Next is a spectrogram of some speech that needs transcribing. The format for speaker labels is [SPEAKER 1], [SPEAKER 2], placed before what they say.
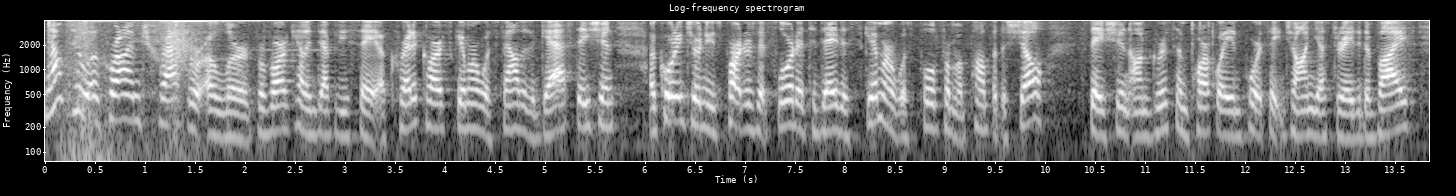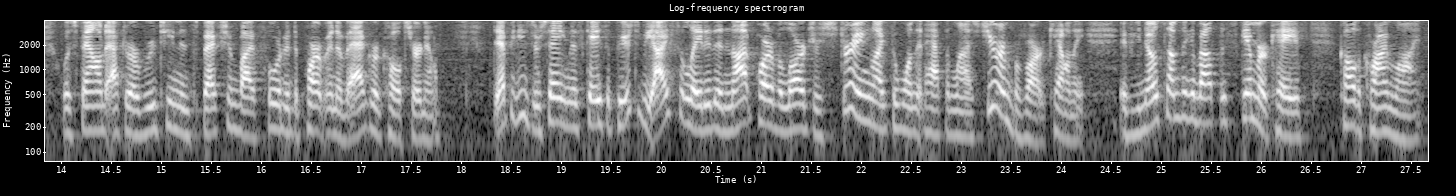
[SPEAKER 1] Now to a crime tracker alert. Brevard County deputies say a credit card skimmer was found at a gas station. According to our news partners at Florida Today, the skimmer was pulled from a pump at the Shell station on Grissom Parkway in Port St. John yesterday. The device was found after a routine inspection by Florida Department of Agriculture. Now, deputies are saying this case appears to be isolated and not part of a larger string like the one that happened last year in Brevard County. If you know something about the skimmer case, call the crime line.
